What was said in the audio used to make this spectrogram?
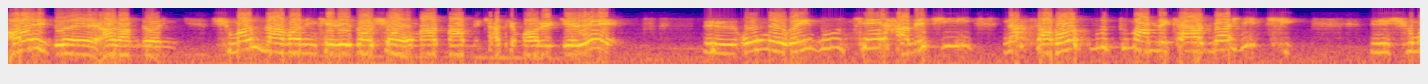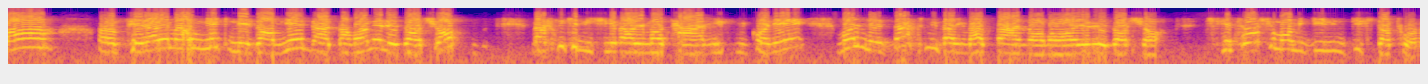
آقای علمداری شما زمانی که رضا شاه اومد مملکت ما رو گرفت اون موقعی بود که همه چی نه سواد بود تو مملکت نه هیچی. شما پدر من یک نظامیه در زمان رضا بود. وقتی که میشینه برای ما تعریف می‌کنه ما لذت می‌بریم از برنامه های رضا شاه. چطور شما میگین دیکتاتور؟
